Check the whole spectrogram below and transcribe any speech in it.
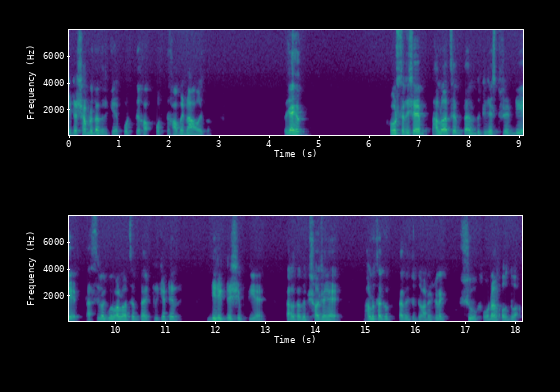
এটার সামনে তাদেরকে পড়তে পড়তে হবে না হয়তো। তো যাই হোক ওমর সাহেব ভালো আছেন তার দুটি রেস্টুরেন্ট নিয়ে, আসিফ আকবর ভালো আছেন তার ক্রিকেটের ডিরেক্টরশিপ নিয়ে। তারা তাদের স্বজাগায় ভালো থাকুক। তাদের জন্য অনেক, অনেক শুভকামনা ও দোয়া।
